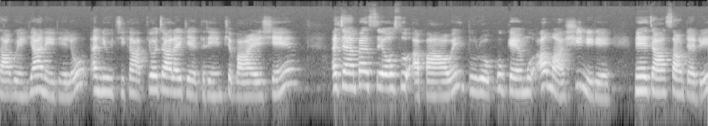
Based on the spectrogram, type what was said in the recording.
စား권ရနေတယ်လို့ NUG ကပြောကြားလိုက်တဲ့သတင်းဖြစ်ပါရဲ့ရှင်။ အကြံဖက်စစ်အုပ်စုအပါအဝင်သူတို့ကုကဲမှုအောက်မှာရှိနေတဲ့နေကြားဆောင်တက်တွေ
